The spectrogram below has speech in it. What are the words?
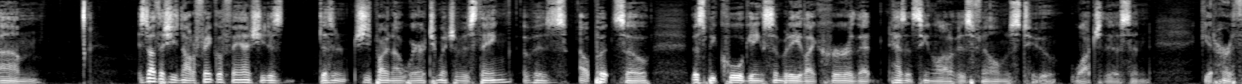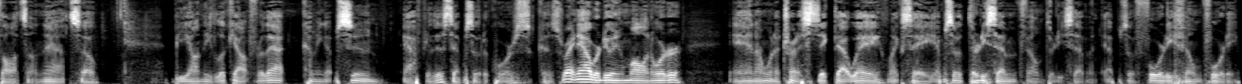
Um, it's not that she's not a Franco fan. She just doesn't. She's probably not aware too much of his thing, of his output. So this would be cool getting somebody like her that hasn't seen a lot of his films to watch this and get her thoughts on that. So be on the lookout for that coming up soon after this episode, of course. Because right now we're doing them all in order, and I want to try to stick that way. Like say, episode 37, film 37, episode 40, film 40,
